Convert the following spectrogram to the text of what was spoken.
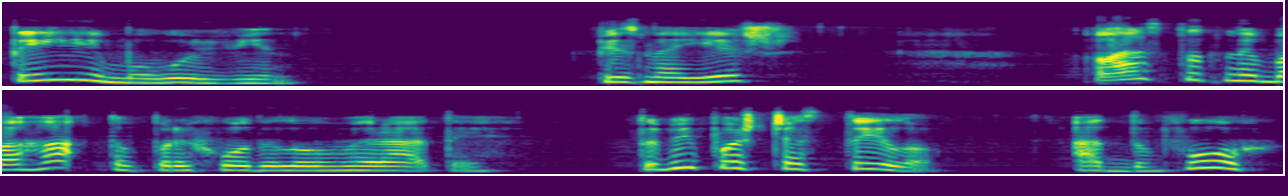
ти, мовив він. Пізнаєш? Вас тут небагато приходило вмирати. Тобі пощастило, а двох.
